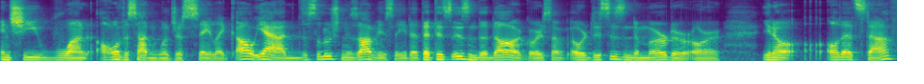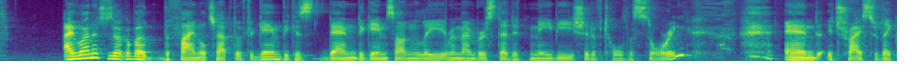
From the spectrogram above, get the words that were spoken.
and she one all of a sudden will just say like, "Oh yeah, the solution is obviously that, that this isn't a dog or some or this isn't a murder or you know all that stuff." I wanted to talk about the final chapter of the game because then the game suddenly remembers that it maybe should have told a story. and it tries to like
